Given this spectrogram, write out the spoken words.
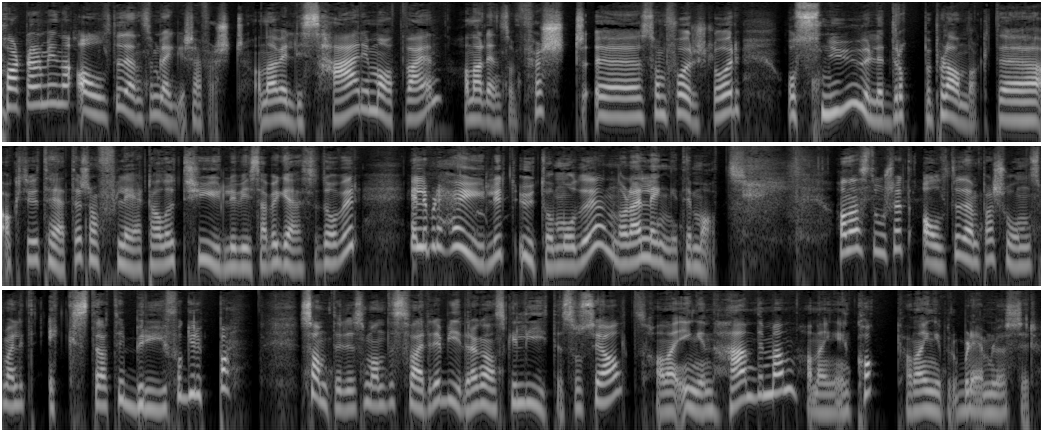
Partneren min er alltid den som legger seg først. Han er veldig sær i matveien. Han er den som først øh, som foreslår å snu eller droppe planlagte aktiviteter som flertallet tydeligvis er begeistret over, eller blir høylytt utålmodig når det er lenge til mat. Han er stort sett alltid den personen som er litt ekstra til bry for gruppa. Samtidig som han dessverre bidrar ganske lite sosialt. Han er ingen handyman, han er ingen kokk, han er ingen problemløser.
